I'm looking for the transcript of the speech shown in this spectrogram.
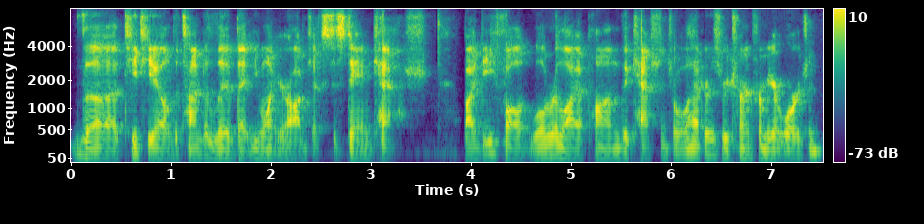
the TTL, the time to live that you want your objects to stay in cache. By default, we'll rely upon the cache control headers returned from your origin.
